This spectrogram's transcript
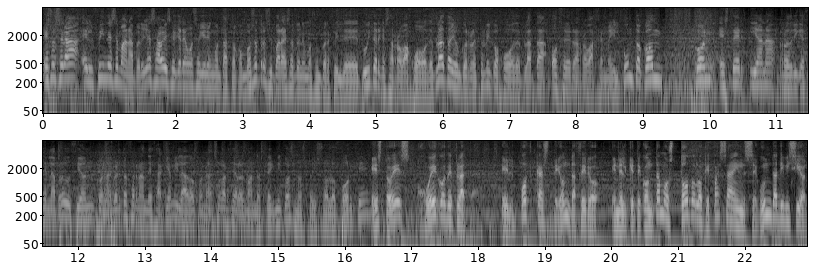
Eso será el fin de semana, pero ya sabéis que queremos seguir en contacto con vosotros y para eso tenemos un perfil de Twitter que es arroba juego de plata y un correo electrónico juego de plata gmail.com con Esther y Ana Rodríguez en la producción, con Alberto Fernández aquí a mi lado, con Nacho García los mandos técnicos. No estoy solo porque... Esto es Juego de Plata, el podcast de Onda Cero en el que te contamos todo lo que pasa en Segunda División.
